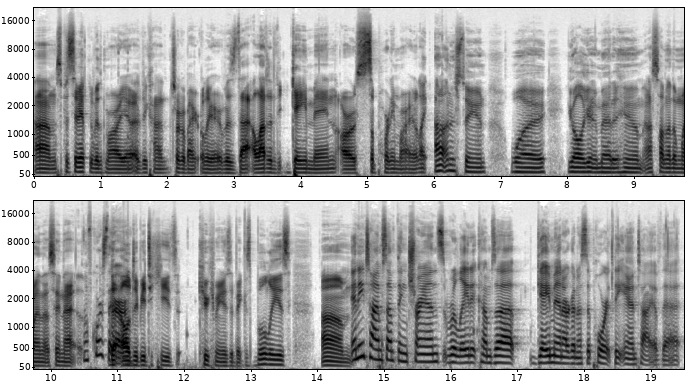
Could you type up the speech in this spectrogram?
um, specifically with Mario, as we kind of circled back earlier, was that a lot of the gay men are supporting Mario. Like, I don't understand why you're all getting mad at him. And I saw another one that's saying that Of course the are. LGBTQ community is the biggest bullies. Um, anytime something trans related comes up, gay men are going to support the anti of that.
